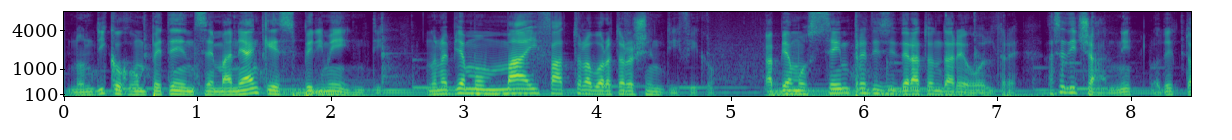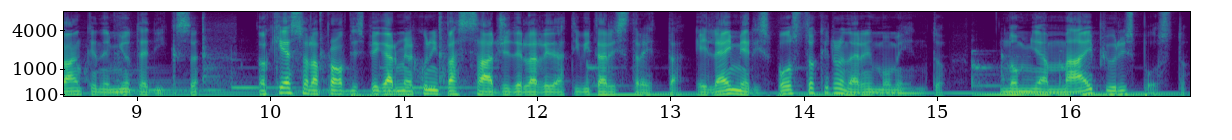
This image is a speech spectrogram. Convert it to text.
non dico competenze, ma neanche esperimenti. Non abbiamo mai fatto laboratorio scientifico. Abbiamo sempre desiderato andare oltre. A 16 anni, l'ho detto anche nel mio TEDx, ho chiesto alla prof di spiegarmi alcuni passaggi della redattività ristretta e lei mi ha risposto che non era il momento. Non mi ha mai più risposto.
